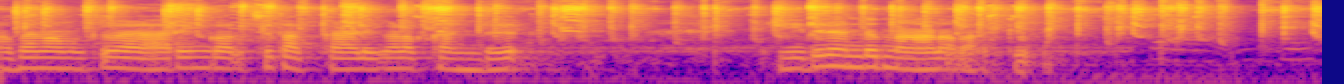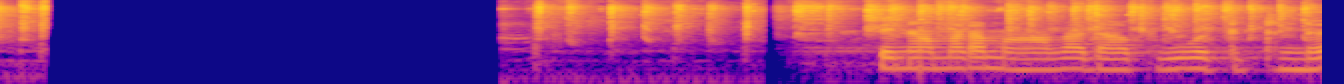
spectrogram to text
അപ്പോൾ നമുക്ക് വേറെയും കുറച്ച് തക്കാളികളൊക്കെ ഉണ്ട്. ഇത് രണ്ടും നാളെ പറിക്കും. പിന്നെ നമ്മുടെ മാവ് അതാ പൂവിട്ടിട്ടുണ്ട്.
